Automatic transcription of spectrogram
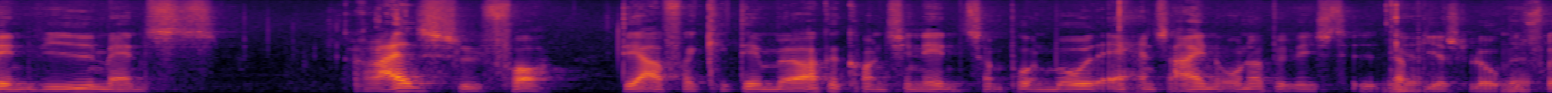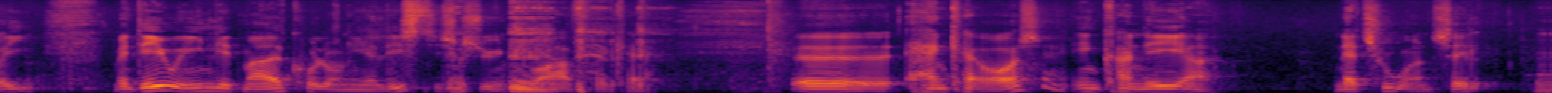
den hvide mands redsel for det, Afrika, det mørke kontinent, som på en måde er hans egen underbevidsthed, der ja. bliver sluppet ja. fri. Men det er jo egentlig et meget kolonialistisk syn på Afrika. Øh, han kan også inkarnere naturen selv. Mm.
